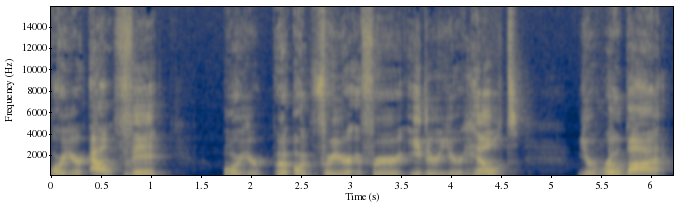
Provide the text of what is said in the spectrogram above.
or your outfit mm-hmm. or your or, or for your for either your hilt your robot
